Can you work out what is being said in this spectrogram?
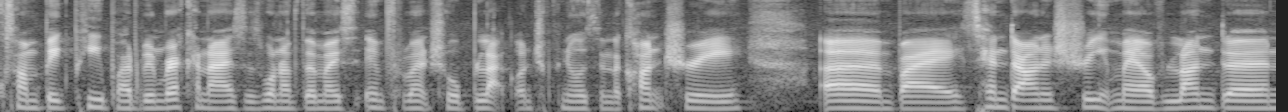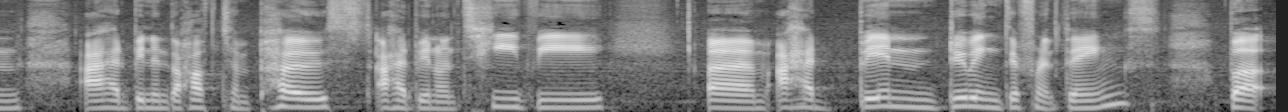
some big people. I'd been recognized as one of the most influential black entrepreneurs in the country um, by 10 Downing Street, Mayor of London. I had been in the Huffington Post. I had been on TV. Um, I had been doing different things, but,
